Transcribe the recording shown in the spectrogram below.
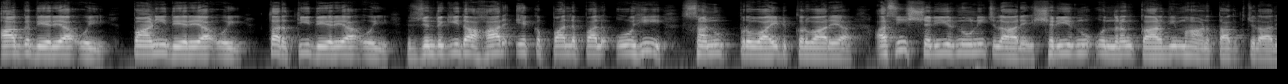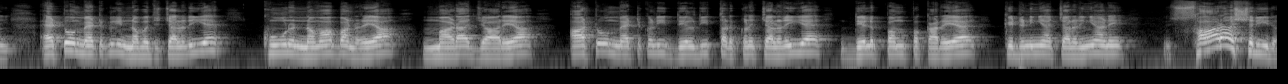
ਅੱਗ ਦੇ ਰਿਹਾ ਉਹੀ ਪਾਣੀ ਦੇ ਰਿਹਾ ਉਹੀ ਧਰਤੀ ਦੇ ਰਿਹਾ ਉਹੀ ਜ਼ਿੰਦਗੀ ਦਾ ਹਰ ਇੱਕ ਪਲ ਪਲ ਉਹੀ ਸਾਨੂੰ ਪ੍ਰੋਵਾਈਡ ਕਰਵਾ ਰਿਹਾ ਅਸੀਂ ਸਰੀਰ ਨੂੰ ਨਹੀਂ ਚਲਾ ਰਹੇ, ਸਰੀਰ ਨੂੰ ਉਹ ਨਿਰੰਕਾਰ ਦੀ ਮਹਾਨ ਤਾਕਤ ਚਲਾ ਰਹੀ। ਆਟੋਮੈਟਿਕਲੀ ਨਬਜ ਚੱਲ ਰਹੀ ਹੈ, ਖੂਨ ਨਵਾਂ ਬਣ ਰਿਹਾ, ਮਾੜਾ ਜਾ ਰਿਹਾ ਆਟੋਮੈਟਿਕਲੀ ਦਿਲ ਦੀ ਧੜਕਣ ਚੱਲ ਰਹੀ ਹੈ, ਦਿਲ ਪੰਪ ਕਰ ਰਿਹਾ ਹੈ, ਕਿਡਨੀਆਂ ਚੱਲ ਰਹੀਆਂ ਨੇ, ਸਾਰਾ ਸਰੀਰ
